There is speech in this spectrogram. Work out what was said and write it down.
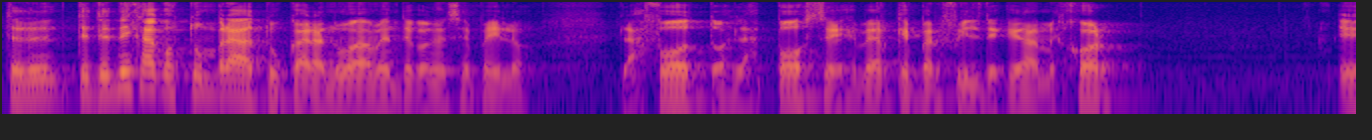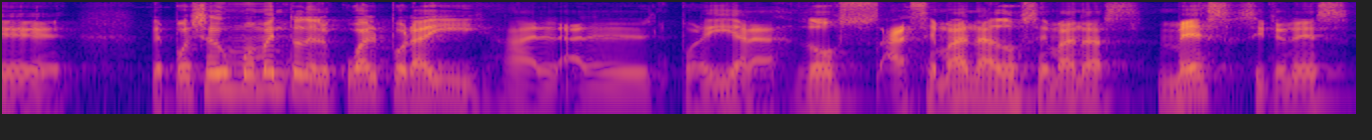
Te, te, tenés que acostumbrar a tu cara nuevamente con ese pelo. Las fotos, las poses, ver qué perfil te queda mejor. Eh, Después llega un momento en el cual por ahí, al, por ahí a las dos, a la semana, dos semanas, mes, si tenés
